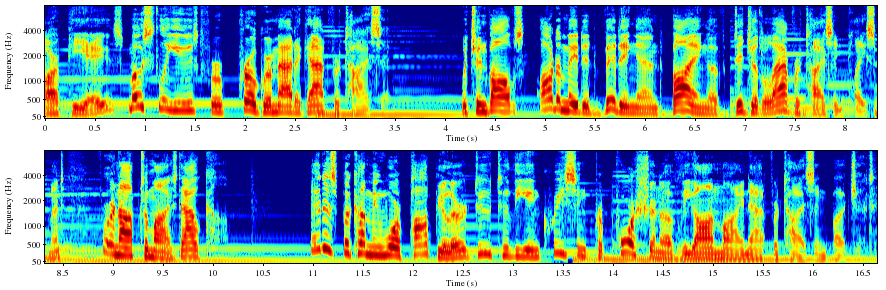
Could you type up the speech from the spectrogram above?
RPA is mostly used for programmatic advertising, which involves automated bidding and buying of digital advertising placement for an optimized outcome. It is becoming more popular due to the increasing proportion of the online advertising budget.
